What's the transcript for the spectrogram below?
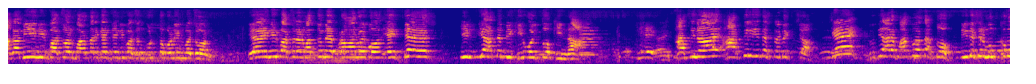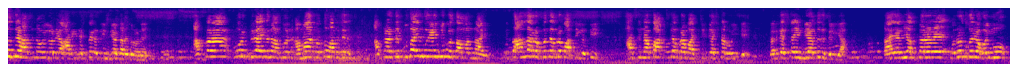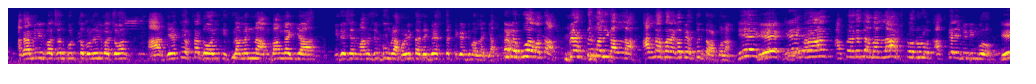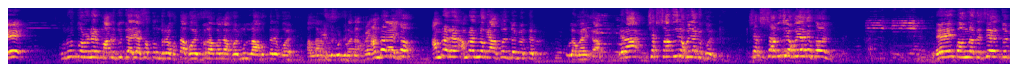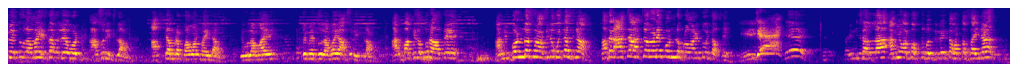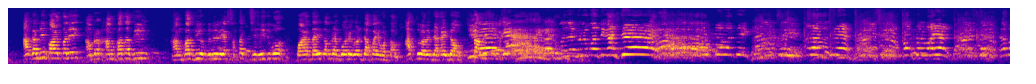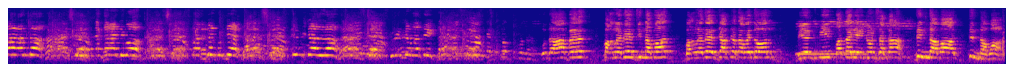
আগামী নির্বাচন বারো তারিখের যে নির্বাচন গুরুত্বপূর্ণ নির্বাচন এই নির্বাচনের মাধ্যমে প্রমাণ হইব এই দেশ ইন্ডিয়াতে বিক্রি হইতো কি না হাসিনায় আর্থিক এই দেশটা বেচা। যদি থাকতো এই দেশের মুখ্যমন্ত্রী হাসিনা হইল না আর এই দেশটাকে ইন্ডিয়া তারা ধরনে আপনারা আসুন। আমার মতো মানুষের আপনারা যে বুঝাই এই যোগ্যতা আমার নাই। কিন্তু আল্লাহর রহমতে আমরা বাঁচি গেছি। হাসিনা বাঁচতে আমরা বাঁচছি দেশটা রয়েছে তাহলে দেশটা ইন্ডিয়াতে গেছিল গিয়া তাই আমি আপনারা অনুরোধ করে হইমু আগামী নির্বাচন গুরুত্বপূর্ণ নির্বাচন। আর যেহেতু একটা দল ইসলামের নাম বাঙ্গাইয়া এই দেশের মানুষের গুমরা করি তাদের ব্যস্তের টিকিট দিবার লাগিয়া। এটা বুয়া কথা। ব্যস্তের মালিক আল্লাহ। আল্লাহ তারা এখন ব্যস্ত দিতে পারব না। আপনার কাছে আমার লাস্ট অনুরোধ আজকের এই মিটিং কোন ধরনের মানুষ যদি আইয়া স্বতন্ত্র কথা কয় গুলাবাল্লা কয় মুল্লা হত্যারে কয় আল্লাহ রাসূল পারে না। আমরা দেশ আমরা আমরা লোকে আসল জমিয়তের উলামায়ে কাম এরা শেখ সাহুদিরা হইয়া গেছেন। শেখ সাহুদিরা হইয়া গেছেন। এই বাংলাদেশে জমিয়ত উলামায়ে ইসলাম ওর আসল ইসলাম। আজকে আমরা প্রমাণ পাইলাম যে উলামায়ে জমিয়ত উলামায়ে আসল ইসলাম। আর বাকি যতরা আছে আমি পণ্ড সরাসরি কইতাছি না তাদের আচার আচরণে পণ্ড প্রমাণিত হইতাছে। ইনশাআল্লাহ আমি আমার বক্তব্য দিতে হতে চাই না। আগামী বারো তারিখ আমরা খামখাত আছি খামখাত দুই দিনের এক সপ্তাহ শেষ হয়ে দিব। বারো তারিখ আমরা গড়ে গড়ে চাপাই পড়তাম। হাত তোলারে দেখাই দাও। এবার আমরা দিব। ইনশাআল্লাহ খুদা বাংলাদেশ জিন্দাবাদ বাংলাদেশ জাতীয়তাবাদী দল বিএনপি পাতারি ইউনিয়ন শাখা জিন্দাবাদ জিন্দাবাদ।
